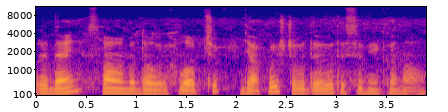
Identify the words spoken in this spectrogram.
Добрий день, з вами медовий хлопчик. Дякую, що ви дивитеся мій канал.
